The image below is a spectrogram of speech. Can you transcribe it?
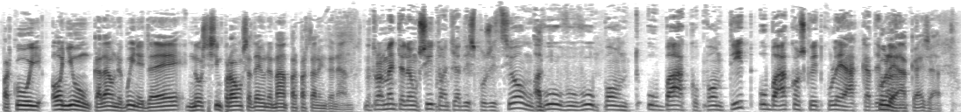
per cui ognuno che ha una buona idea, non si impronsa da una mano per partire in denaro. Naturalmente c'è un sito anche a disposizione, Ad... www.ubaco.it, ubaco scritto con le H. Con le H, esatto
